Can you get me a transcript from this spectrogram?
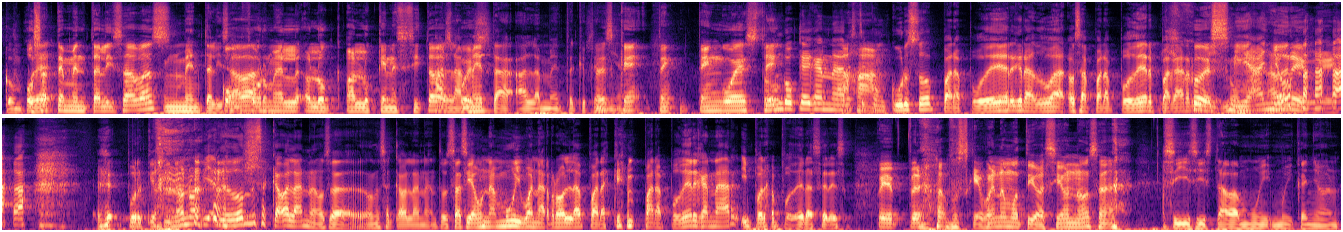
Compré, O sea, te mentalizabas mentalizaba conforme a lo, a lo que a necesitabas, la pues. meta, a la meta que ¿Sabes tenía. qué? Ten- tengo esto. Tengo que ganar Ajá. este concurso para poder graduar, o sea, para poder pagar Hijo mi, año. madre. Porque si no, no había de dónde sacaba lana. O sea, de dónde sacaba lana. Entonces hacía una muy buena rola para que, para poder ganar y para poder hacer eso. Oye, pero pues qué buena motivación, ¿no? O sea, Sí, sí, estaba muy, muy cañón.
